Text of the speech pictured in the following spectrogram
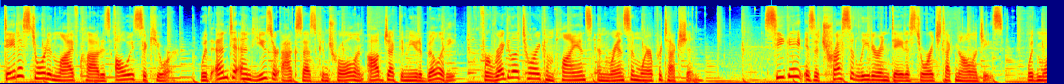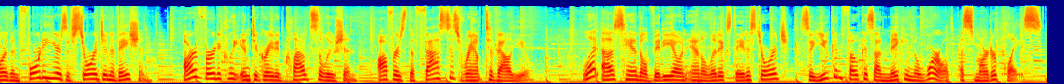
Data stored in Lyve Cloud is always secure with end-to-end user access control and object immutability for regulatory compliance and ransomware protection. Seagate is a trusted leader in data storage technologies. With more than 40 years of storage innovation, our vertically integrated cloud solution offers the fastest ramp to value. Let us handle video and analytics data storage so you can focus on making the world a smarter place.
